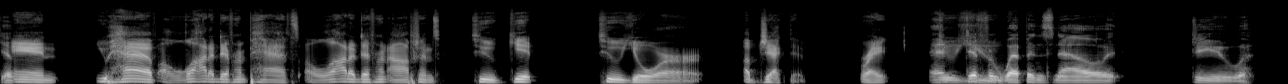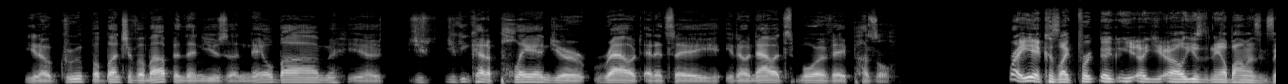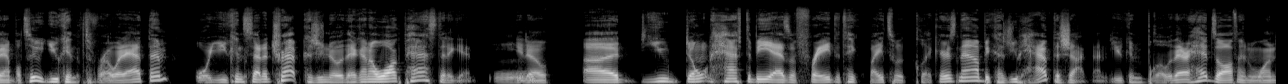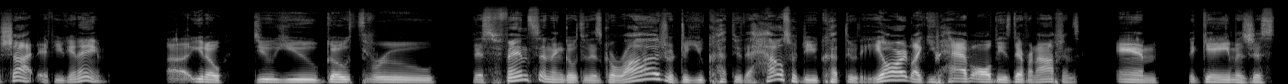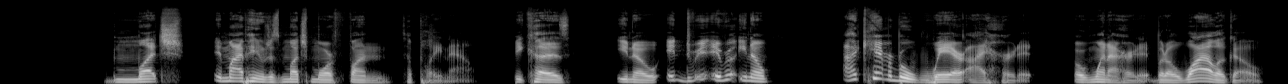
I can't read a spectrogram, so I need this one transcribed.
Yep. And you have a lot of different paths, a lot of different options to get to your objective, right? and do different you- weapons now. Do you, you know, group a bunch of them up and then use a nail bomb? You know, you you can kind of plan your route, and it's a, you know, now it's more of a puzzle. Right, yeah, because like for uh, you- uh, I'll use the nail bomb as example too. You can throw it at them, or you can set a trap because you know they're gonna walk past it again. You Mhm. know, uh, you don't have to be as afraid to take fights with clickers now because you have the shotgun. You can blow their heads off in one shot if you can aim. Uh, you know, do you go through this fence and then go through this garage, or do you cut through the house, or do you cut through the yard? Like you have all these different options, and the game is just much, in my opinion, just much more fun to play now because you know it, it you know I can't remember where I heard it or when I heard it, but a while ago,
